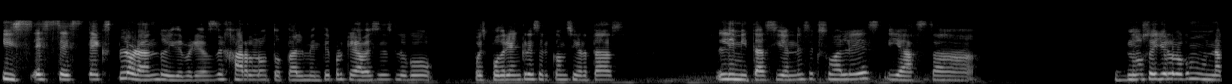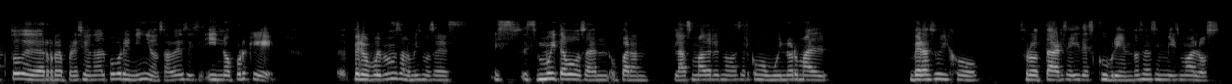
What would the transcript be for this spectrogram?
y se, se, esté explorando y deberías dejarlo totalmente porque a veces luego pues podrían crecer con ciertas limitaciones sexuales y hasta no sé, yo lo veo como un acto de represión al pobre niño, ¿sabes? Y, no porque, pero volvemos a lo mismo, o sea, es, es, muy tabú, o sea, para las madres no va a ser como muy normal ver a su hijo frotarse y descubriéndose a sí mismo a los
